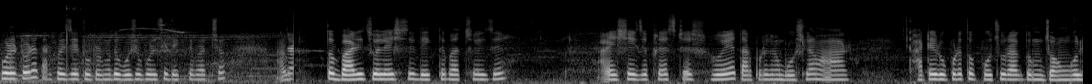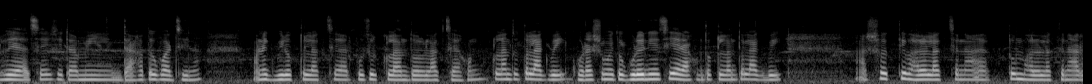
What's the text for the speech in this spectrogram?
ঘুরে টোরে তারপরে যে টোটোর মধ্যে বসে পড়েছি, দেখতে পাচ্ছ। তো বাড়ি চলে এসেছি, দেখতে পাচ্ছ এই যে। আর এসে যে ফ্রেশ ট্রেশ হয়ে তারপরে এখানে বসলাম। আর খাটের উপরে তো প্রচুর একদম জঙ্গল হয়ে আছে, সেটা আমি দেখাতেও পারছি না। অনেক বিরক্ত লাগছে আর প্রচুর ক্লান্ত লাগছে এখন। ক্লান্ত তো লাগবেই। ঘোরার সময় তো ঘুরে নিয়েছি, আর এখন তো ক্লান্ত লাগবেই। আর সত্যি ভালো লাগছে না, একদম ভালো লাগছে না। আর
